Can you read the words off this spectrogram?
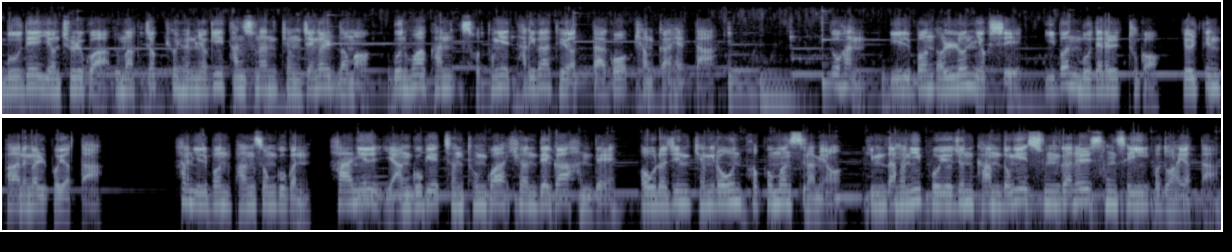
무대 연출과 음악적 표현력이 단순한 경쟁을 넘어 문화 간 소통의 다리가 되었다고 평가했다. 또한 일본 언론 역시 이번 무대를 두고 열띤 반응을 보였다. 한 일본 방송국은 한일 양국의 전통과 현대가 한데 어우러진 경이로운 퍼포먼스라며 김다현이 보여준 감동의 순간을 상세히 보도하였다.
